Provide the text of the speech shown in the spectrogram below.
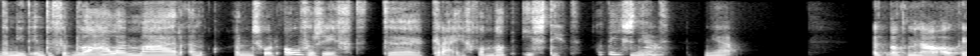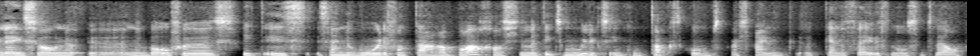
er niet in te verdwalen, maar een, een soort overzicht te krijgen van wat is dit? Wat is dit? Ja. Het, wat me nou ook ineens zo naar, uh, naar boven schiet, is, zijn de woorden van Tara Brach. Als je met iets moeilijks in contact komt, waarschijnlijk uh, kennen velen van ons het wel.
